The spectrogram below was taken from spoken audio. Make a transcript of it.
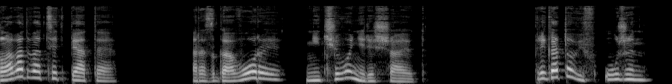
Глава 25. Разговоры ничего не решают. Приготовив ужин,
